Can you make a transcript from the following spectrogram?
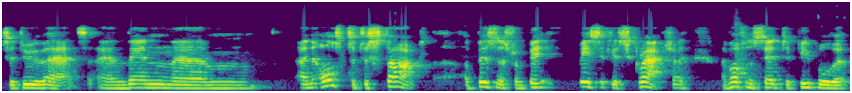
to do that, and then um, and also to start a business from ba- basically scratch. I, I've often said to people that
